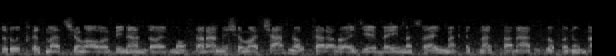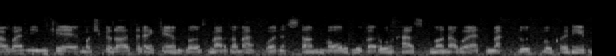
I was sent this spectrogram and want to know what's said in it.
درود خدمت شما و بیننده های محترم. شما چند نکته را راجع به این مسائل من خدمتتان عرض بکنم. اول اینکه مشکلات را که امروز مردم افغانستان با او روبرو هست ما نباید محدود بکنیم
